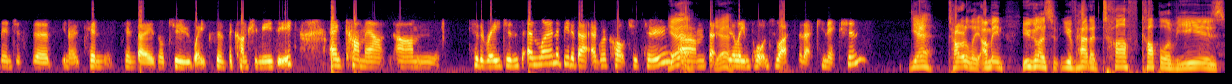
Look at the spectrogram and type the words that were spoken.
than just the, you know, 10, 10 days or two weeks of the country music and come out um, to the regions and learn a bit about agriculture too, Yeah, um, that's yeah. really important to us for that connection. Yeah, totally. I mean, you guys, you've had a tough couple of years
